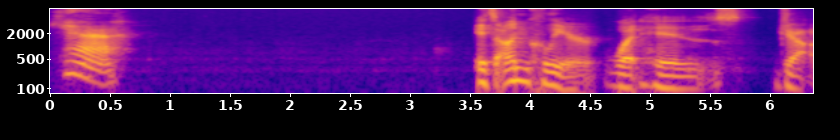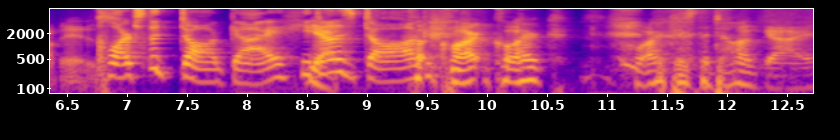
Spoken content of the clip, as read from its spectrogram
Yeah. It's unclear what his job is. Clark's the dog guy. He Yeah. does dog. Cl- Clark, Clark, Clark is the dog guy.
